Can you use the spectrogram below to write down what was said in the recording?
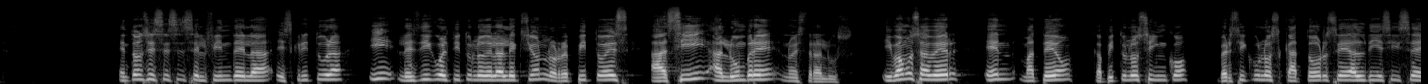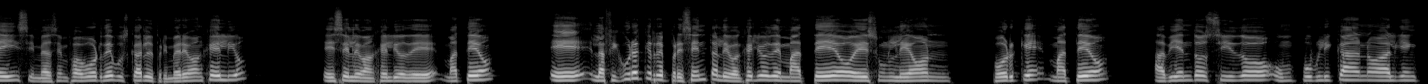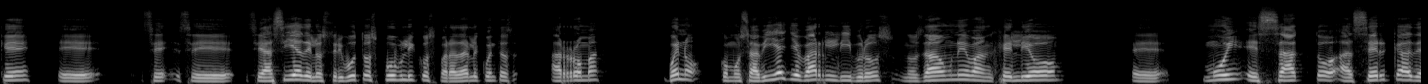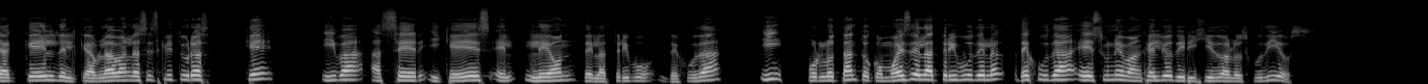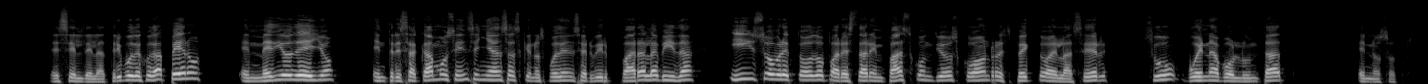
Entonces ese es el fin de la escritura y les digo el título de la lección, lo repito, es Así alumbre nuestra luz. Y vamos a ver en Mateo capítulo 5, versículos 14 al 16, si me hacen favor de buscar el primer evangelio, es el evangelio de Mateo. Eh, la figura que representa el evangelio de Mateo es un león, porque Mateo, habiendo sido un publicano, alguien que eh, se, hacía de los tributos públicos para darle cuentas a Roma, bueno, como sabía llevar libros, nos da un evangelio eh, muy exacto acerca de aquel del que hablaban las escrituras, que iba a ser y que es el león de la tribu de Judá. Y por lo tanto, como es de la tribu de, de Judá, es un evangelio dirigido a los judíos. Es el de la tribu de Judá, pero en medio de ello entresacamos enseñanzas que nos pueden servir para la vida y sobre todo para estar en paz con Dios con respecto al hacer su buena voluntad en nosotros.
